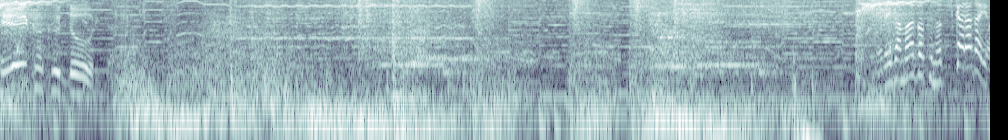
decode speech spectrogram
計画通りだが魔族の力だよ。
